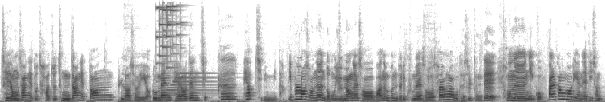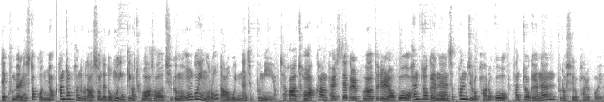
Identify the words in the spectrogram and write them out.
제 영상에도 자주 등장했던 블러셔예요. 롬앤 Better Than Cheek Pear Chip입니다. 이 블러셔는 너무 유명해서 많은 분들이 구매해서 사용하고 계실 텐데 저는 이거 빨강머리 앤 에디션 때 구매를 했었거든요. 한정판으로 나왔었는데 너무 인기가 좋아서 지금은 ongoing으로 나오고 있는 제품이에요. 제가 정확한 발색을 보여드리려고 한쪽에는 스펀지로 바르고 한쪽에는 브러쉬로 바를 거예요.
